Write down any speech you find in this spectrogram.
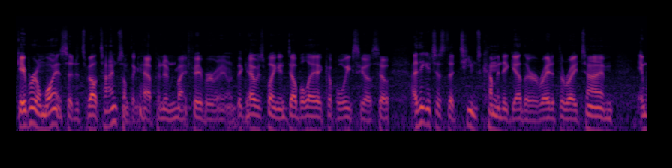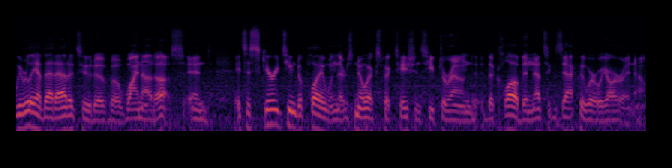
Gabriel Moya said, "It's about time something happened in my favor." You know, the guy was playing in Double A a couple weeks ago, so I think it's just the teams coming together right at the right time and we really have that attitude of uh, why not us? And it's a scary team to play when there's no expectations heaped around the club and that's exactly where we are right now.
